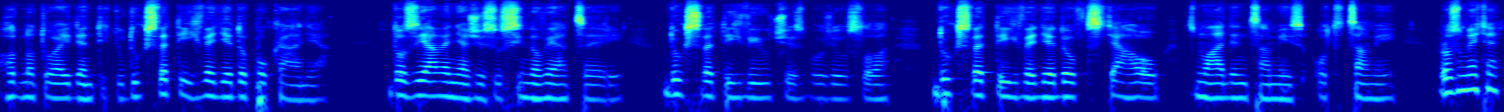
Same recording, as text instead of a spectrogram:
hodnotu a identitu. Duch Svetý ich vedie do pokáňa, do zjavenia, že sú synovia a céry. Duch Svetý ich vyučuje z Božieho slova. Duch Svetý ich vedie do vzťahov s mládencami, s otcami. Rozumiete?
